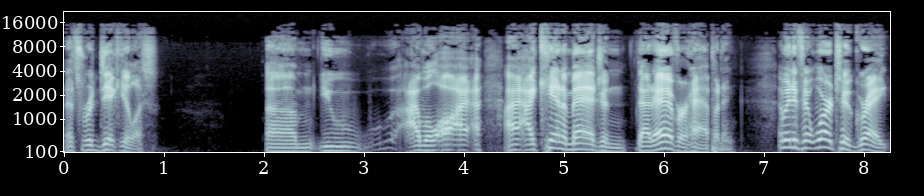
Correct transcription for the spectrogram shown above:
That's ridiculous. Um, you I will. I, I I can't imagine that ever happening. I mean, if it were to, great,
